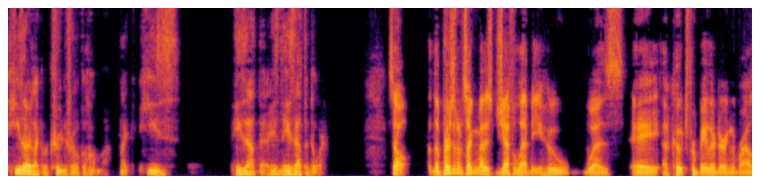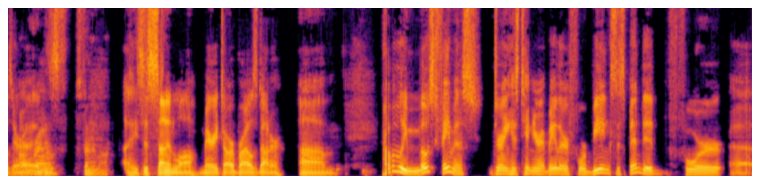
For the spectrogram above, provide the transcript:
he's already like recruiting for Oklahoma. Like he's he's out there. He's he's out the door. so the person I'm talking about is Jeff Lebby who was a a coach for Baylor during the Briles era Art Briles, son-in-law. Uh, he's his son-in-law, married to Art Briles' daughter. Um, probably most famous during his tenure at Baylor for being suspended for uh,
